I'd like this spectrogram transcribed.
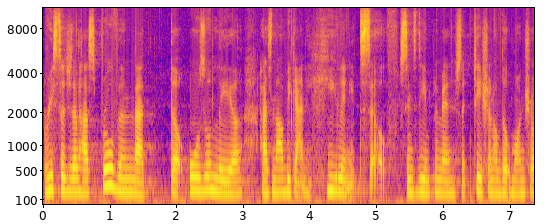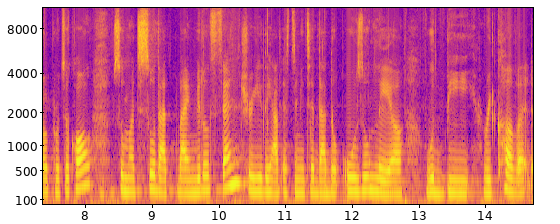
research that has proven that the ozone layer has now begun healing itself since the implementation of the Montreal Protocol, so much so that by middle century, they have estimated that the ozone layer would be recovered.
